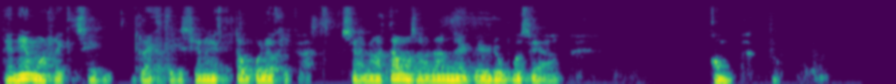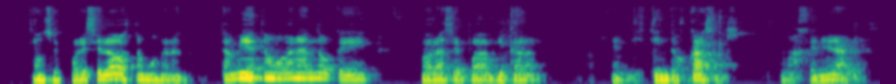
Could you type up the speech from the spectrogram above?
tenemos restricciones topológicas. O sea, no estamos hablando de que el grupo sea compacto. Entonces, por ese lado estamos ganando. También estamos ganando que ahora se puede aplicar en distintos casos más generales.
